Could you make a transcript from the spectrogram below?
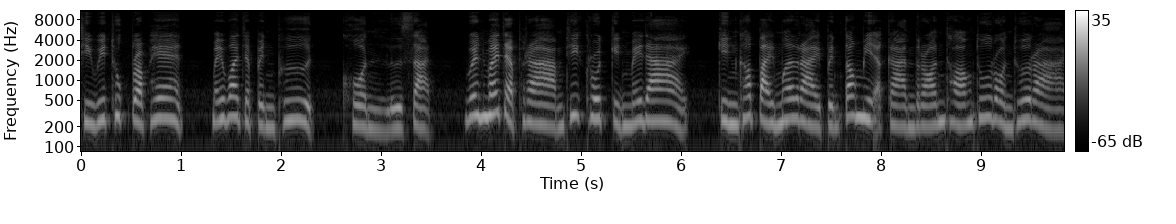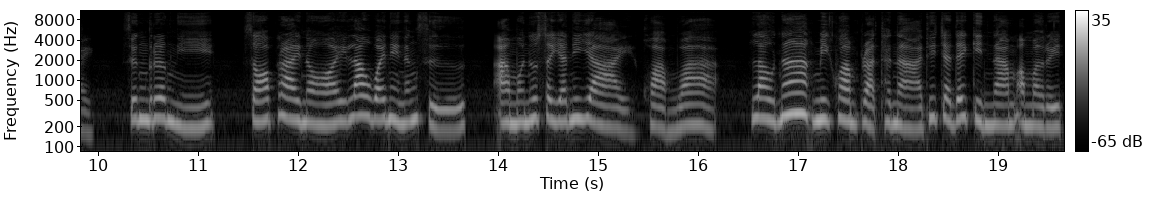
ชีวิตทุกประเภท ไม่ว่าจะเป็นพืช คนหรือสัตว์ เว้นไว้แต่พราหมณ์ที่ครุฑกินไม่ได้ กินเข้าไปเมื่อไรเป็นต้องมีอาการร้อนท้องทุรนทุราย ซึ่งเรื่องนี้ซอพรายน้อยเล่าไว้ในหนังสือ อามนุษยนิยาย ความว่า เหล่านาคมีความปรารถนาที่จะได้กินน้ำอมฤต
